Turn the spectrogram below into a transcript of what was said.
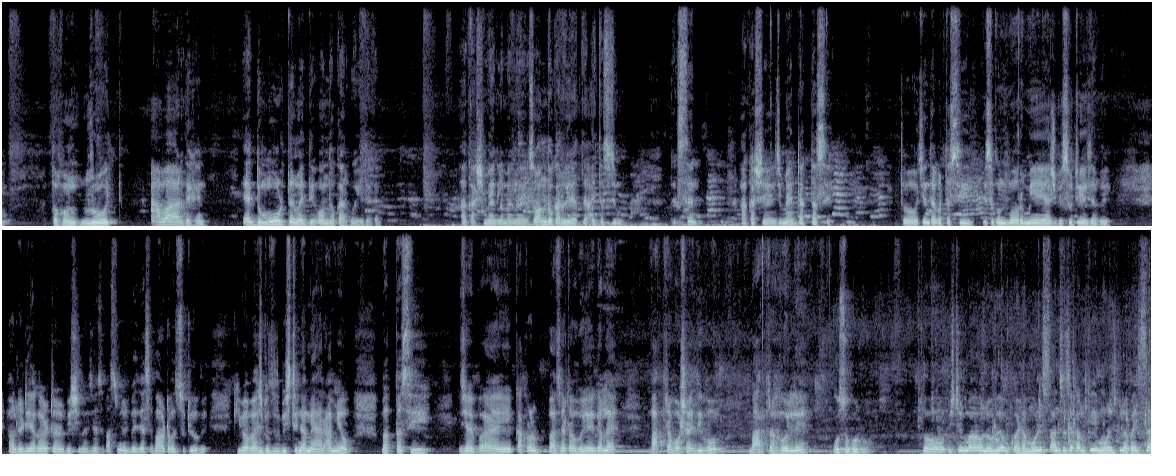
তখন রোদ, আবার দেখেন, একদম মুহূর্তের মধ্যে অন্ধকার হয়ে দেখেন, আকাশ মেঘলা মেঘলা হয়ে গেছে, অন্ধকার হয়ে আইতাছে দেখছেন? আকাশে যে মেঘ ডাকতাছে। তো চিন্তা করতেছি, কিছুক্ষণ পর মেয়ে আসবে, ছুটি হয়ে যাবে। অলরেডি এগারোটার বেশি বেজে আছে, পাঁচ মিনিট বেজে আছে, বারোটা বাজে, ছুটি হবে। কীভাবে আসবে যদি বৃষ্টি নামে? আর আমিও ভাবতাছি যে কাঁকরোল বাজারটা হয়ে গেলে ভাতটা বসায় দিব। ভাতটা হইলে গুছু করব। তো বৃষ্টির মা হলো কয়টা মরিচ আনছে যে, কালকে মরিচগুলো পাইছা।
